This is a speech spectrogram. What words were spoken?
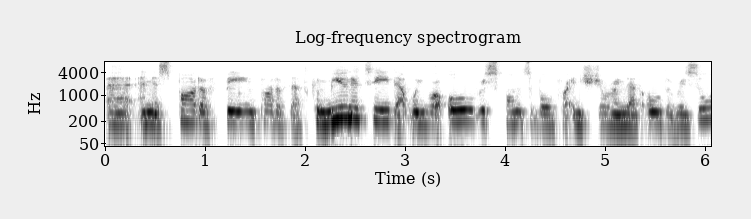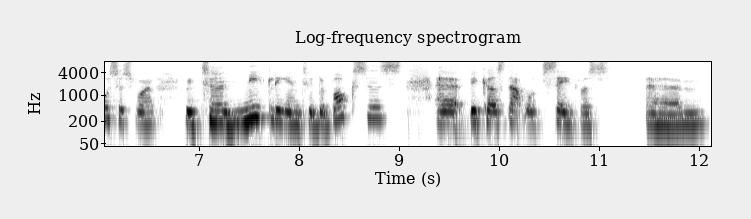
uh, and as part of being part of that community, that we were all responsible for ensuring that all the resources were returned neatly into the boxes, uh, because that would save us um,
